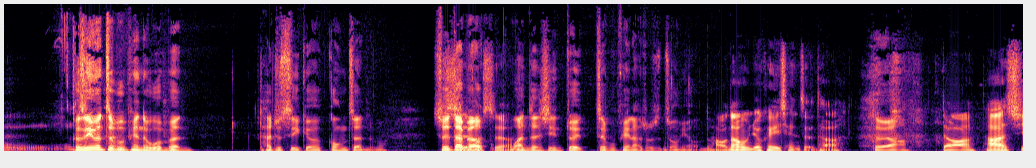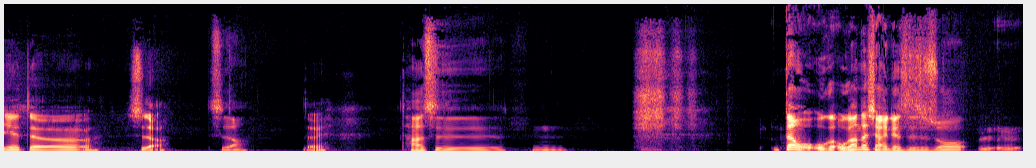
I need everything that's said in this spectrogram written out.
可是因为这部片的文本，它就是一个工整的嘛，所以代表完整性对这部片来说是重要的。好，那我们就可以谴责他，对啊，对啊、他写的是啊，是啊，对，他是嗯，但我我刚我刚刚在想一件事是说，如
